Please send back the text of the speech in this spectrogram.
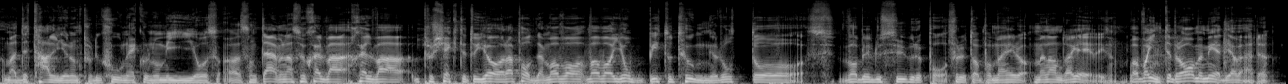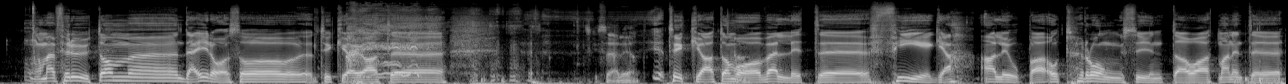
de detaljer om produktion och ekonomi och, så, och sånt där. Men alltså själva, själva projektet att göra podden. Vad var, vad var jobbigt och tungrott och vad blev du sur på? Förutom på mig då, men andra grejer. Liksom. Vad var inte bra med mediavärlden? Ja, men förutom eh, dig då så tycker jag ju att eh, Ska säga det. tycker jag att de var väldigt eh, fega allihopa och trångsynta och att man inte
